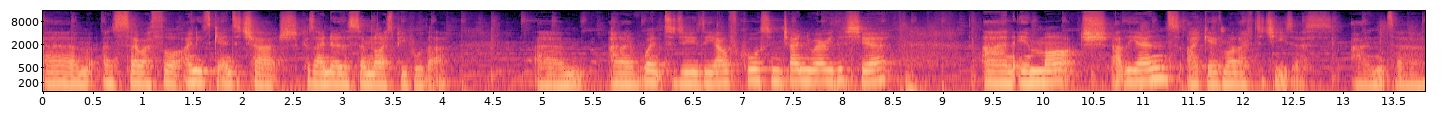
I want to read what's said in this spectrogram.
Um, and so I thought I need to get into church because I know there's some nice people there. Um, and I went to do the Alpha course in January this year. And in March, at the end, I gave my life to Jesus. And uh,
